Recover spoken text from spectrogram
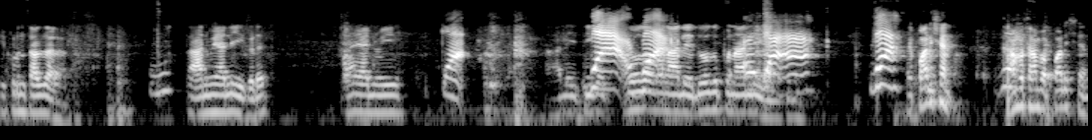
इकडून चालू झाला आता. तर अन्वी आली इकडं. काय अन्वी. आले ती. दोघं पण आले दोघं पण आले. पाडशान थांबा थांबा पाडशान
